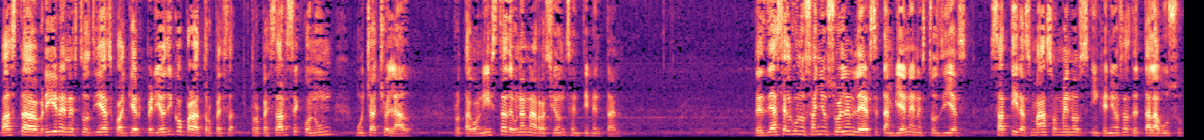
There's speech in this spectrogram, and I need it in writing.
Basta abrir en estos días cualquier periódico para tropezarse con un muchacho helado, protagonista de una narración sentimental. Desde hace algunos años suelen leerse también en estos días sátiras más o menos ingeniosas de tal abuso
